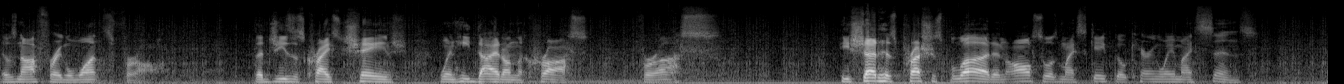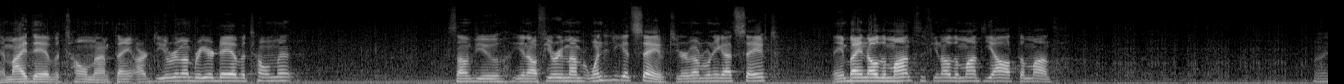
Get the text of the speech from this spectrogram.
It was an offering once for all. That Jesus Christ changed when he died on the cross for us. He shed his precious blood and also as my scapegoat, carrying away my sins. And my day of atonement, I'm thank. Do you remember your day of atonement? Some of you, you know, if you remember, when did you get saved? Do you remember when you got saved? Anybody know the month? If you know the month, yell at the month. I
